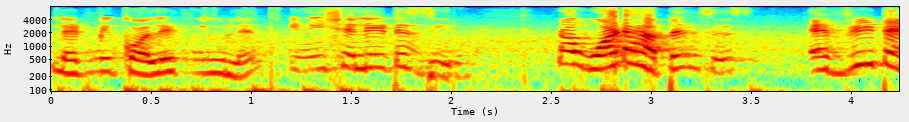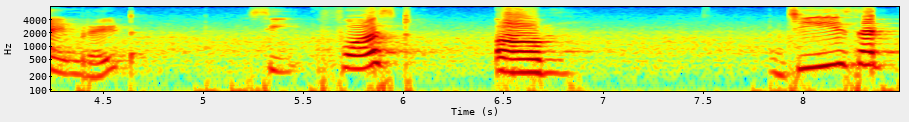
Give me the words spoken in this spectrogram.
Let me call it new length. Initially it is 0 now what happens is every time right? See first um, g is at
